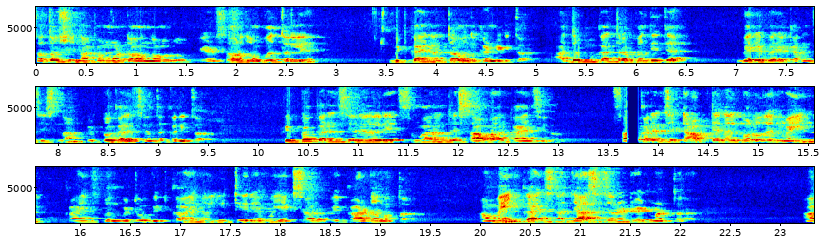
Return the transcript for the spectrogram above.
ಸತೋಶಿ ನಾಕಮೋಟೋ ಅನ್ನೋರು ಎರಡ್ ಸಾವಿರದ ಒಂಬತ್ತಲ್ಲಿ ಬಿಟ್ಕಾಯಿನ್ ಅಂತ ಒಂದು ಕಂಡಿಡಿತಾರೆ ಅದ್ರ ಮುಖಾಂತರ ಬಂದಿದ್ದೆ ಬೇರೆ ಬೇರೆ ಕರೆನ್ಸೀಸ್ನ ಕ್ರಿಪ್ಟೋ ಕರೆನ್ಸಿ ಅಂತ ಕರೀತಾರೆ. ಕ್ರಿಪ್ಟೋ ಕರೆನ್ಸಿಯಲ್ಲಿ ಸುಮಾರು ಅಂದ್ರೆ ಸಾವಿರಾರು ಕಾಯಿನ್ಸ್ ಇದಾವೆ. ಕರೆನ್ಸಿ ಟಾಪ್ ಟೆನ್ ಅಲ್ಲಿ ಬರೋದೇ ಮೈನ್ ಕಾಯಿನ್ಸ್ ಬಂದ್ಬಿಟ್ಟು bitcoin Ethereum X R P card ಅಂತಾರೆ. ಆ ಮೈನ್ ಕಾಯಿನ್ಸ್ನ ಜಾಸ್ತಿ ಜನ ಟ್ರೇಡ್ ಮಾಡ್ತಾರೆ. ಆ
